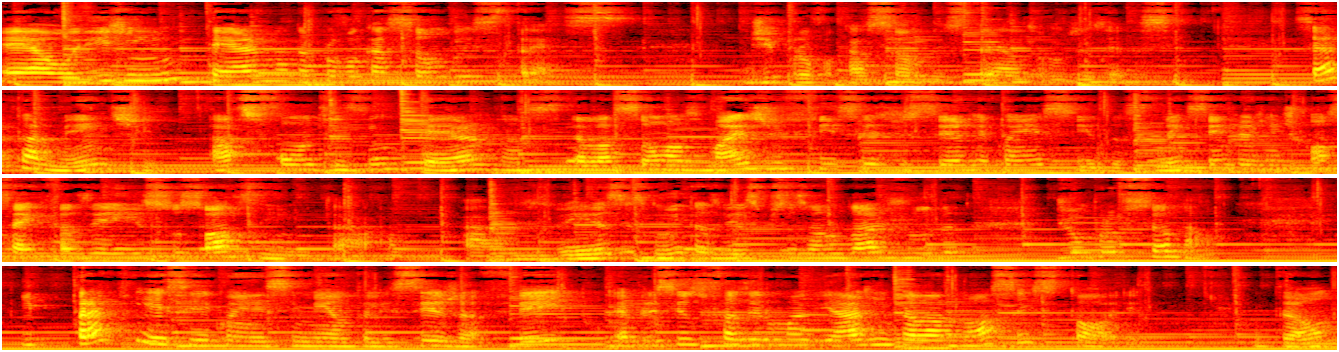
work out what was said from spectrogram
É a origem interna da provocação do estresse. De provocação do estresse, vamos dizer assim. Certamente, as fontes internas, elas são as mais difíceis de ser reconhecidas. Nem sempre a gente consegue fazer isso sozinho, tá? Às vezes, muitas vezes precisamos da ajuda de um profissional. E para que esse reconhecimento ele seja feito, é preciso fazer uma viagem pela nossa história. Então,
